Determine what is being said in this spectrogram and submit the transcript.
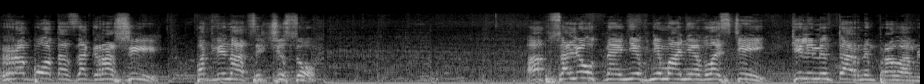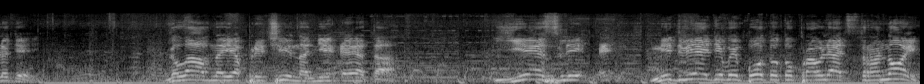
работа за гроши по 12 часов, абсолютное невнимание властей к элементарным правам людей. Главная причина не это. Если э, Медведевы будут управлять страной,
